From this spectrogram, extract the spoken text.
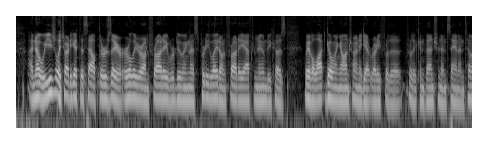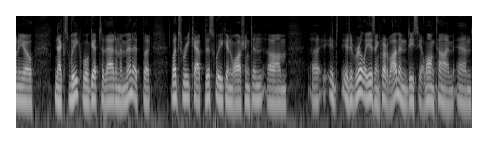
I know we usually try to get this out Thursday or earlier on Friday. We're doing this pretty late on Friday afternoon because we have a lot going on trying to get ready for the for the convention in San Antonio next week. We'll get to that in a minute, but let's recap this week in Washington. Um, uh, it, it really is incredible. I've been in D.C. a long time, and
